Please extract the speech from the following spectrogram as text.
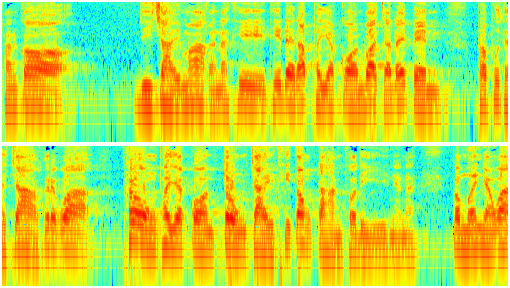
ท่านก็ดีใจมากนะที่ที่ได้รับพยากรณ์ว่าจะได้เป็นพระพุทธเจ้าก็เรียกว่าพระองค์พยากรณ์ตรงใจที่ต้องการพอดีเนี่ยนะก็เหมือนอย่างว่า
